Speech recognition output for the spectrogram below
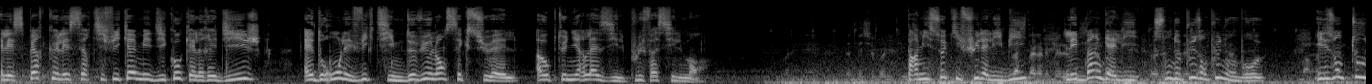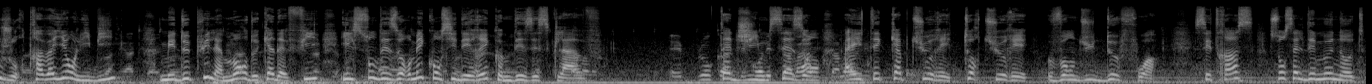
Elle espère que les certificats médicaux qu'elle rédige aideront les victimes de violences sexuelles à obtenir l'asile plus facilement. Parmi ceux qui fuient la Libye, les Bengalis sont de plus en plus nombreux. Ils ont toujours travaillé en Libye, mais depuis la mort de Kadhafi, ils sont désormais considérés comme des esclaves. Tajim, 16 ans, a été capturé, torturé, vendu deux fois. Ses traces sont celles des menottes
